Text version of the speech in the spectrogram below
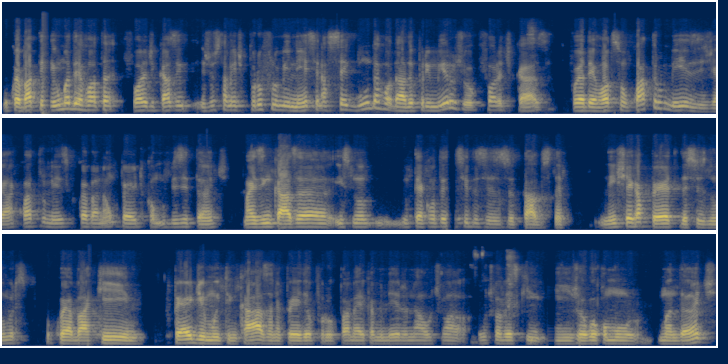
O Cuiabá tem uma derrota fora de casa justamente para o Fluminense na segunda rodada. O primeiro jogo fora de casa foi a derrota, são quatro meses já, quatro meses que o Cuiabá não perde como visitante. Mas em casa isso não, não tem acontecido, esses resultados, né? Nem chega perto desses números. O Cuiabá que perde muito em casa, né? Perdeu para o América Mineiro na última, última vez que, que jogou como mandante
